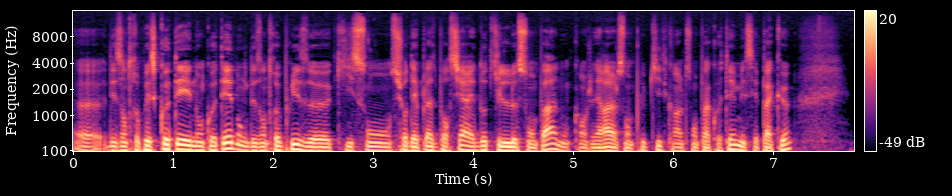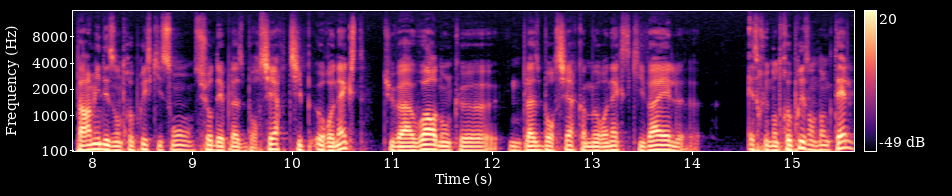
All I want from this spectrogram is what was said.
des entreprises cotées et non cotées, donc des entreprises qui sont sur des places boursières et d'autres qui ne le sont pas. Donc, en général, elles sont plus petites quand elles ne sont pas cotées, mais c'est pas que. Parmi les entreprises qui sont sur des places boursières, type Euronext, tu vas avoir donc une place boursière comme Euronext qui va être une entreprise en tant que telle,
